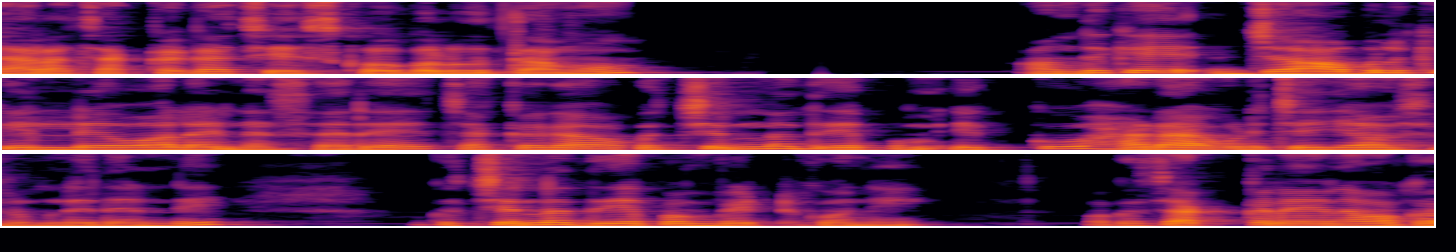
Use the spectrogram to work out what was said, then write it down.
చాలా చక్కగా చేసుకోగలుగుతాము. అందుకే జాబులకు వెళ్ళే వాళ్ళైనా సరే చక్కగా ఒక చిన్న దీపం ఎక్కువ హడావుడి చేయవసరం లేదండి. ఒక చిన్న దీపం పెట్టుకొని ఒక చక్కనైన ఒక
